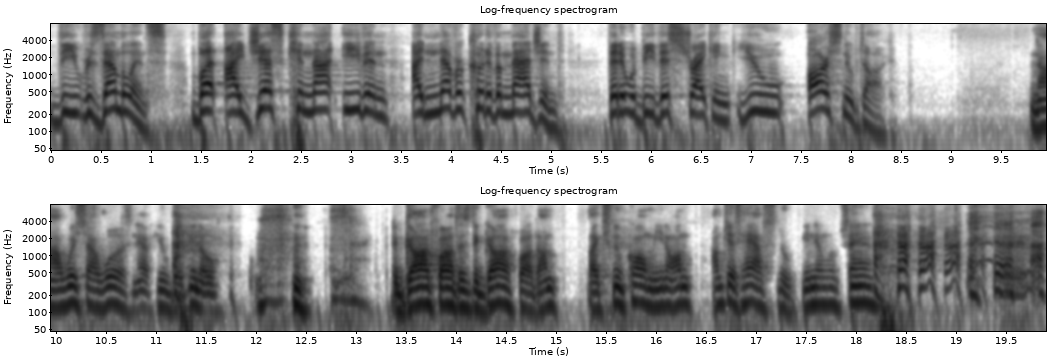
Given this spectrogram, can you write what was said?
the resemblance, but I just cannot even. I never could have imagined that it would be this striking. You are Snoop Dogg. Nah, I wish I was, nephew, but you know, the Godfather's the Godfather. I'm like Snoop called me. You know, I'm I'm just half Snoop. You know what I'm saying?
